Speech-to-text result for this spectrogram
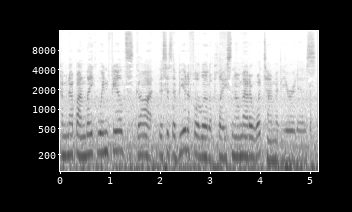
Coming up on Lake Winfield Scott. This is a beautiful little place no matter what time of year it is.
